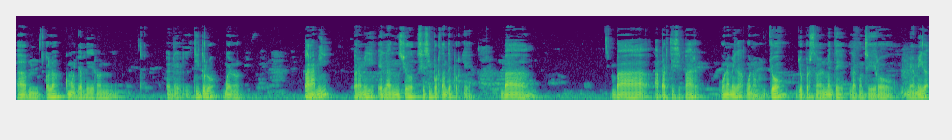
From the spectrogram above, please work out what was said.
hola, como ya leyeron en el título, bueno, para mí, para mí el anuncio sí es importante porque va, va a participar una amiga, bueno, yo, yo personalmente la considero mi amiga,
